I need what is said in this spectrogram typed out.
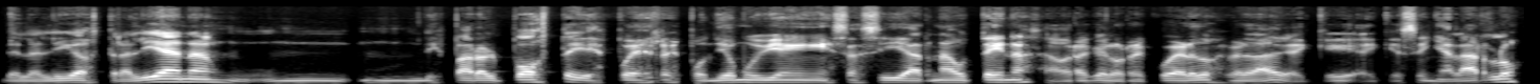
de la Liga Australiana, un, disparo al poste y después respondió muy bien en esa sí Arnau Tenas, ahora que lo recuerdo, es verdad, hay que, hay que señalarlo.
